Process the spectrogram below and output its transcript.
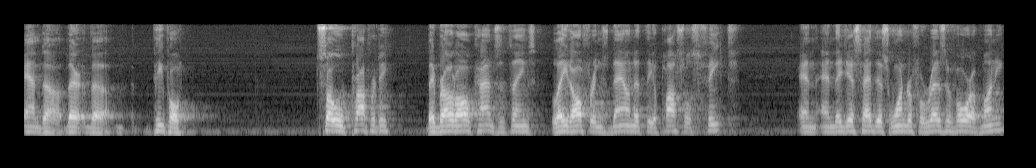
and uh, the people sold property. They brought all kinds of things, laid offerings down at the apostles' feet, and, and they just had this wonderful reservoir of money.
